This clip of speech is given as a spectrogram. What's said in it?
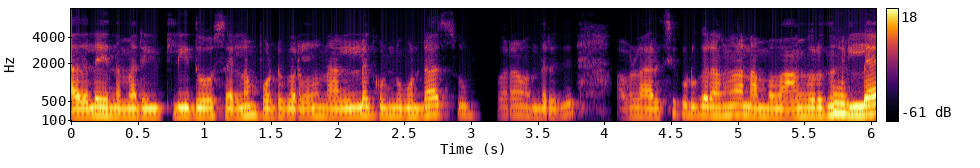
அதில் இந்த மாதிரி இட்லி தோசை எல்லாம் போட்டுக்கிறோம் நல்ல குண்டு குண்டாக சூப்பராக வந்திருக்கு. அவ்வளோ அரிசி கொடுக்குறாங்க. நம்ம வாங்குறதும் இல்லை.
